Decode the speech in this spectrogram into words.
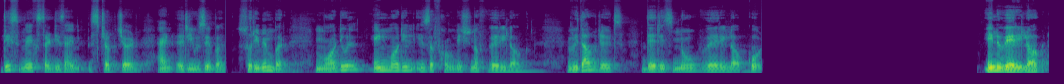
This makes the design structured and reusable. So remember, module end module is the foundation of Verilog. Without it, there is no Verilog code. In Verilog,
